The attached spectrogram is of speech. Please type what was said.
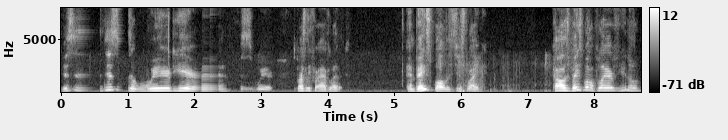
this is this is a weird year, man. This is weird, especially for athletics. And baseball is just like college baseball players. You know,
